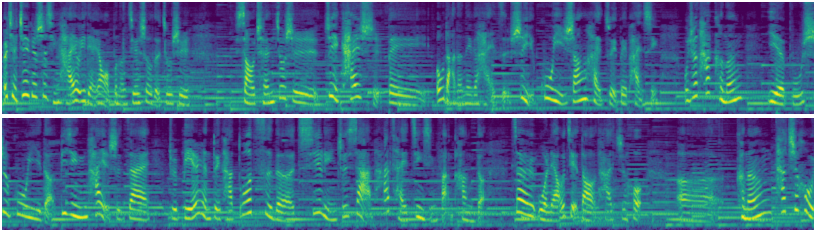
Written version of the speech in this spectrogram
而且这个事情还有一点让我不能接受的，就是小陈就是最开始被殴打的那个孩子，是以故意伤害罪被判刑。我觉得他可能也不是故意的，毕竟他也是在就是别人对他多次的欺凌之下，他才进行反抗的。在我了解到他之后，呃，可能他之后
